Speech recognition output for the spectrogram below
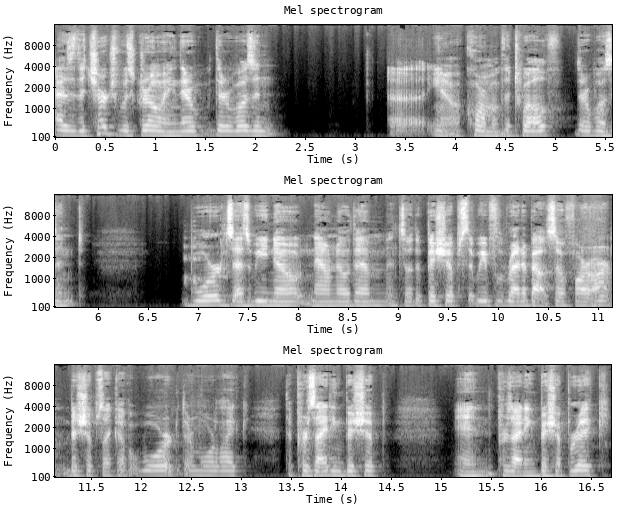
as the church was growing, there there wasn't uh, you know a quorum of the twelve. There wasn't wards as we know now know them, and so the bishops that we've read about so far aren't bishops like of a ward. They're more like the presiding bishop and presiding bishopric.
